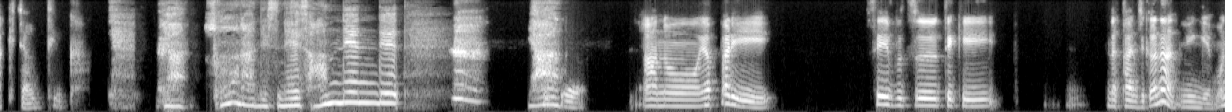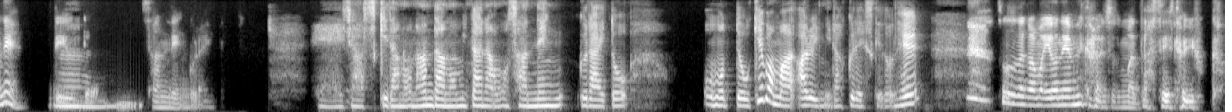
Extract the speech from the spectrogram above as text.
飽きちゃうっていうか。いや、そうなんですね。3年で。いや、そうそうあの、やっぱり、生物的な感じかな、人間もね。で言うと、うん3年ぐらい。えー、じゃあ好きだのなんだのみたいなのも3年ぐらいと思っておけば、まあ、ある意味楽ですけどね。そう、だからまあ4年目からちょっとまあ惰性というか、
